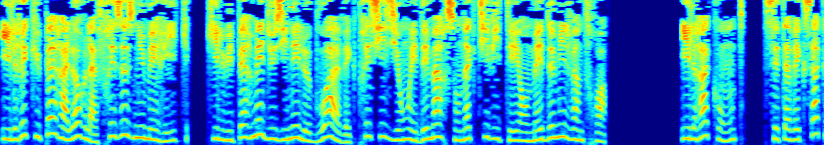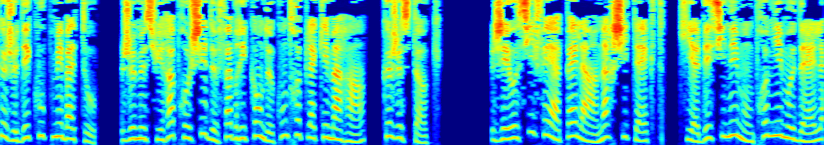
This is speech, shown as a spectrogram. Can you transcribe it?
Il récupère alors la fraiseuse numérique, qui lui permet d'usiner le bois avec précision et démarre son activité en mai 2023. Il raconte, c'est avec ça que je découpe mes bateaux. Je me suis rapproché de fabricants de contreplaqués marins, que je stocke. J'ai aussi fait appel à un architecte, qui a dessiné mon premier modèle,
